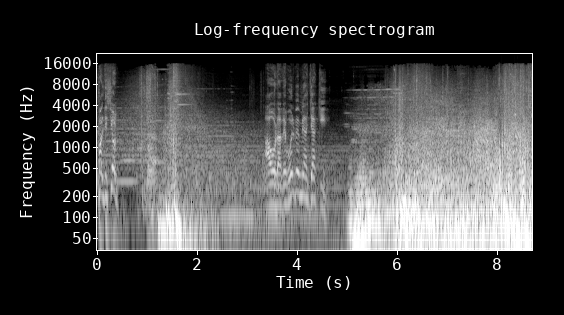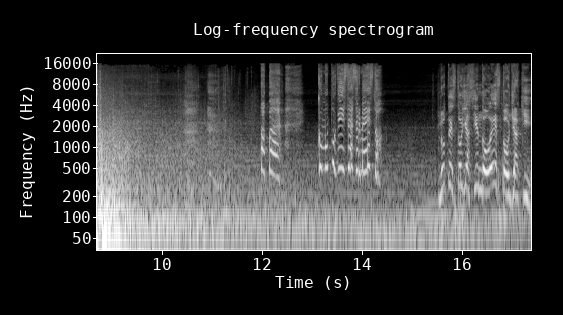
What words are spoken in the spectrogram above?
¡Maldición! Ahora, devuélveme a Jackie. ¡Papá! ¿Cómo pudiste hacerme esto? No te estoy haciendo esto, Jackie.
